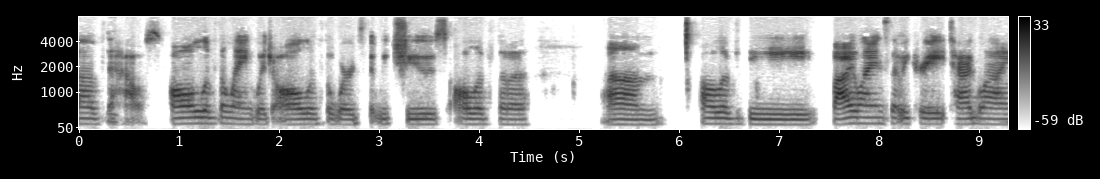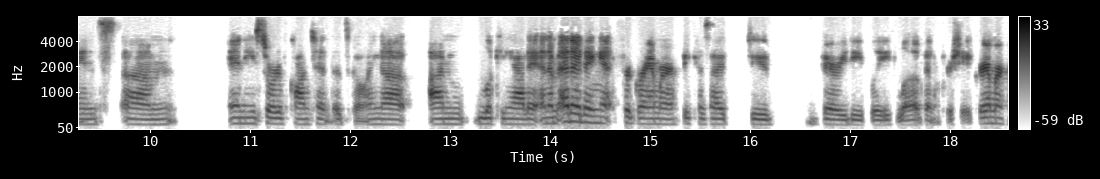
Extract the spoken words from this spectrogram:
of the house, all of the language, all of the words that we choose, all of the um, all of the bylines that we create, taglines, um, any sort of content that's going up. I'm looking at it and I'm editing it for grammar because I do very deeply love and appreciate grammar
